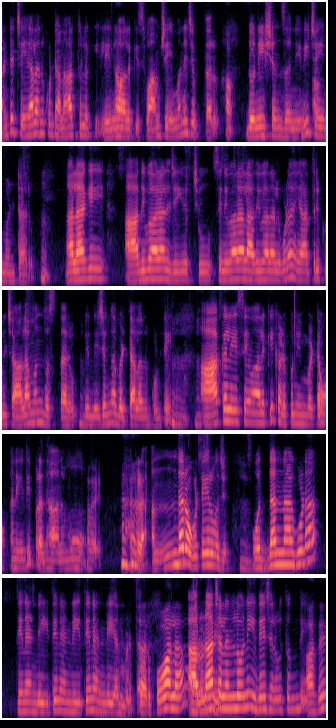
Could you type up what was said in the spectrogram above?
అంటే చేయాలనుకుంటే అనార్థులకి లేని. వాళ్ళకి స్వామి చేయమని చెప్తారు. డొనేషన్స్ అనేవి చేయమంటారు. అలాగే ఆదివారాలు చేయొచ్చు. శనివారాలు ఆదివారాలు కూడా యాత్రికులు చాలా మంది వస్తారు. మీరు నిజంగా పెట్టాలనుకుంటే. ఆకలేసే వాళ్ళకి కడుపు నింపటం అనేది ప్రధానము. అక్కడ అందరు ఒకటే రోజు. వద్దన్నా కూడా తినండి తినండి తినండి అని పెడతారు. అరుణాచలంలోని ఇదే జరుగుతుంది. అదే.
